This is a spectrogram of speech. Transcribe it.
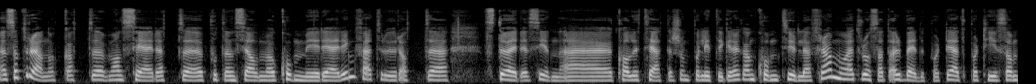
Uh, så tror jeg nok at man ser et potensial med å komme i regjering. For jeg tror at Støre sine kvaliteter som politikere kan komme tydeligere fram. Og jeg tror også at Arbeiderpartiet er et parti som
